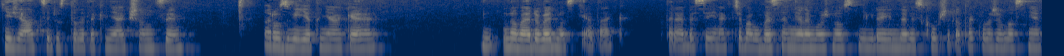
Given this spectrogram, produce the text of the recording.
ti žáci dostali taky nějak šanci rozvíjet nějaké nové dovednosti a tak které by si jinak třeba vůbec neměly možnost nikde jinde vyzkoušet a takhle, že vlastně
